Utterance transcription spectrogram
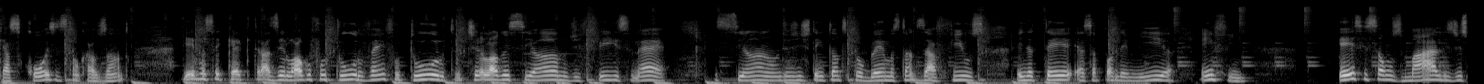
que as coisas estão causando. E aí você quer que trazer logo o futuro, vem futuro, tira logo esse ano difícil, né? Esse ano onde a gente tem tantos problemas, tantos desafios, ainda tem essa pandemia, enfim. Esses são os males de,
